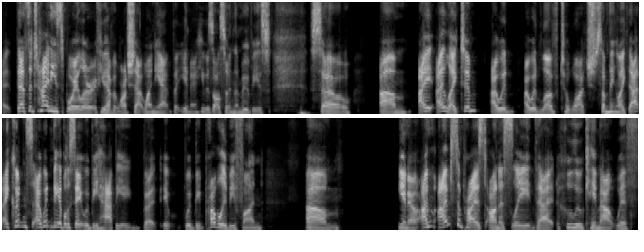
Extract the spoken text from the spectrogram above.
uh, that's a tiny spoiler if you haven't watched that one yet. But you know, he was also in the movies, so um, I I liked him. I would I would love to watch something like that. I couldn't I wouldn't be able to say it would be happy, but it would be probably be fun. Um, you know, I'm I'm surprised honestly that Hulu came out with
